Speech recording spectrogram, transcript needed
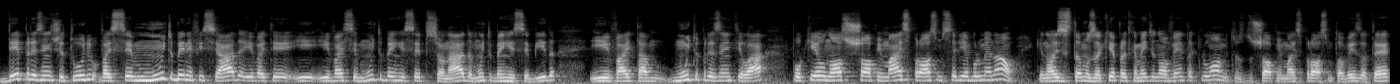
de Presidente Getúlio vai ser muito beneficiada e vai, ter, e, e vai ser muito bem recepcionada, muito bem recebida e vai estar tá muito presente lá, porque o nosso shopping mais próximo seria Blumenau, que nós estamos aqui a praticamente 90 quilômetros do shopping mais próximo, talvez até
